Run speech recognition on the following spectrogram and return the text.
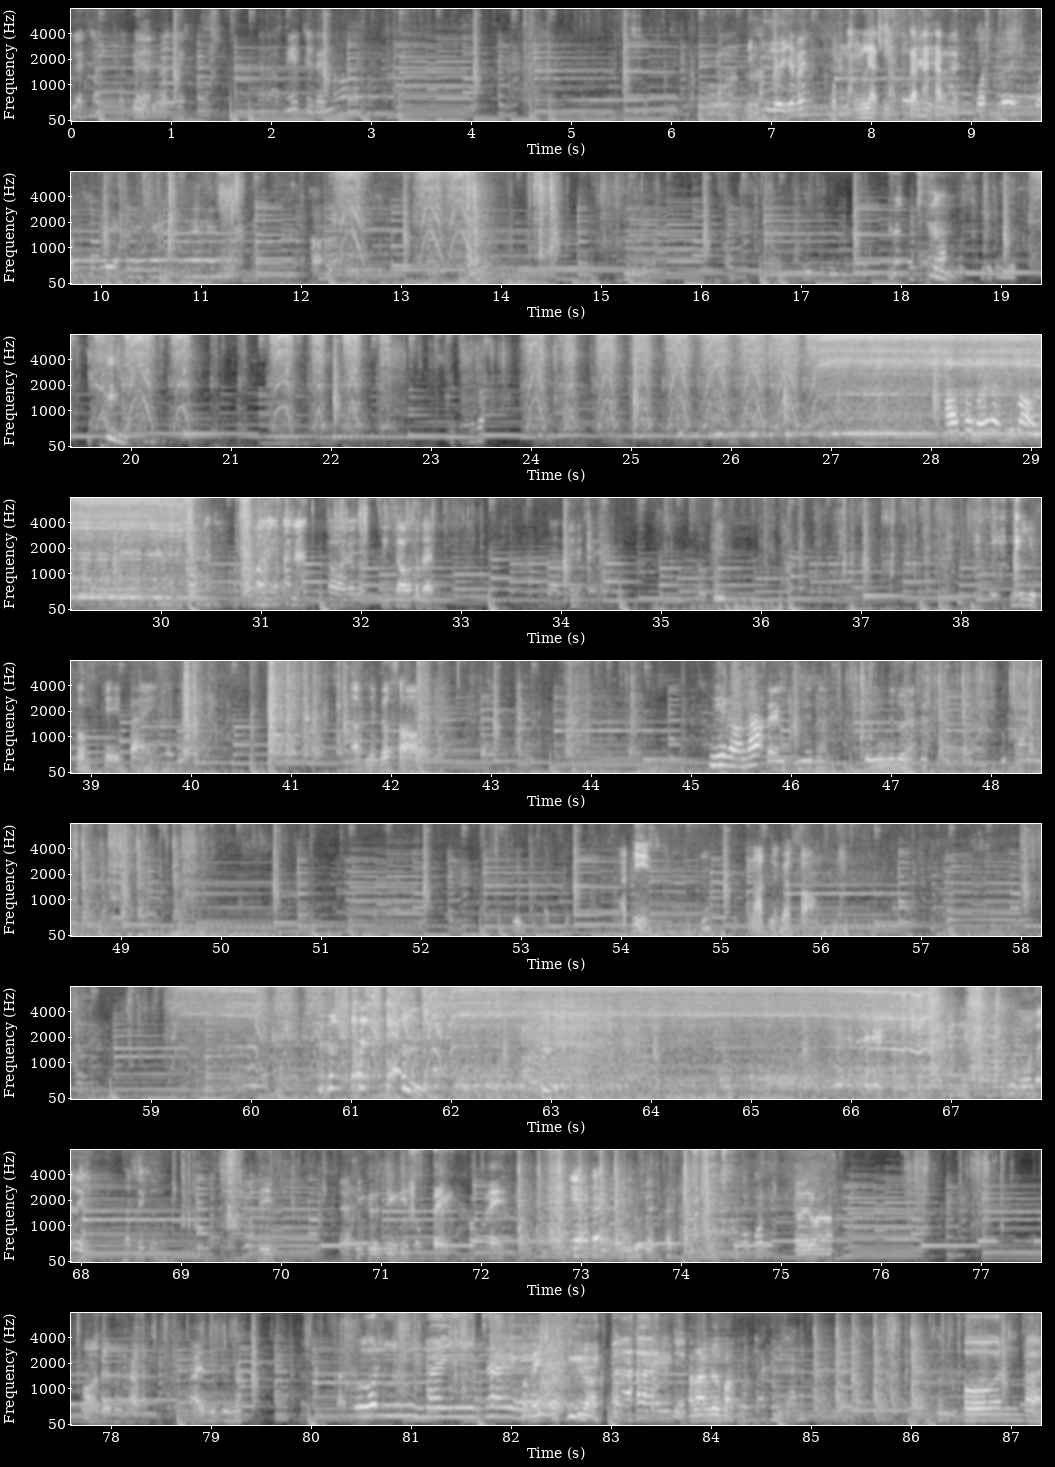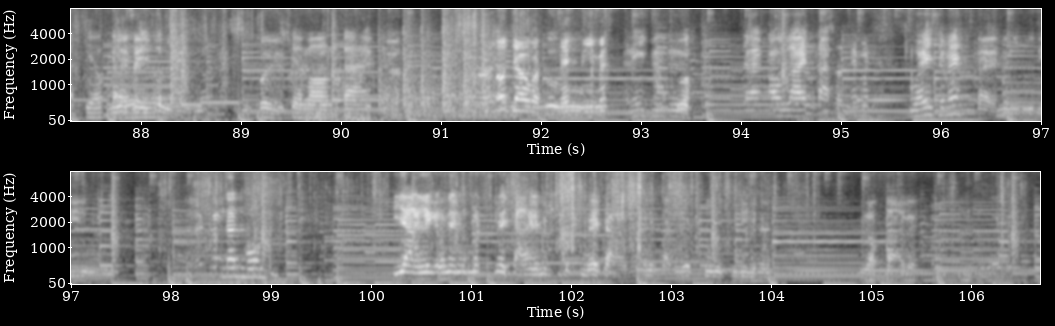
เลยเลย เมตรจะได้มั้งนิดนึงเลยใช่ไหมผมนั่งเลือกหนักก่อนนะครับ กดเลยกดเลยเอาตัวไหนอะพี่เปล่า เอาอย่างตั้งอะก็แล้วก็ถึงเก้าก็ได้ไม่หยุดผมเผไป อัพเลเวลสองนี่เรานะแต่งนี่นะดูนี่ด้วยอะพี่น็อตเลเวลสอง ดูดูตัดดิตัดดิคุณดีแต่นี่คือสิ่งที่ตกแต่งเข้าไปเนี่ยได้เลยมาอ๋อเดี๋ยวต้องครับถ่ายนิดนึงนะคนไม่ใช่ตรงนี้ก็เชื่อตายพลังเรือฝั่งคนบาดเดียวกันี่นใส่ตัวเฮ้ยจะมองตา น็อตยาวก่อนเน็ตมีไหมอันนี้คือจะเอาลายตัดให้มันสวยใช่ไหมใช่มันดูดีดูแล้วข้างด้านบนอีกอย่างเล็กมันมันไม่จ่ายมันไม่จ่ายไม่จ่ายดูดูดีนะหลับตาเลย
